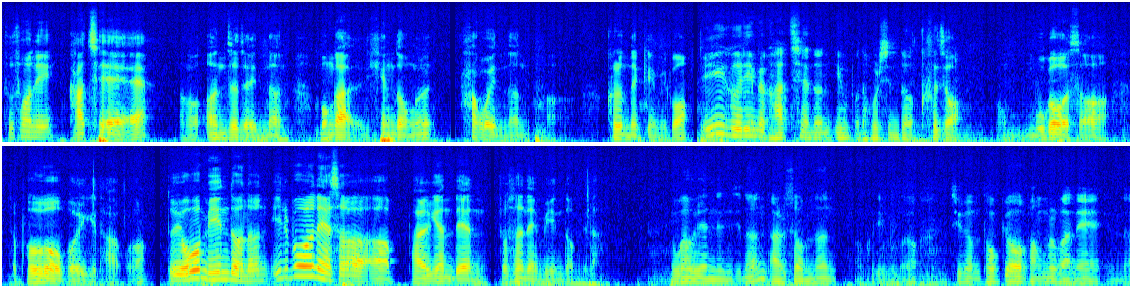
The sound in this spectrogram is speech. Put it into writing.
두 손이 가체에 어, 얹어져 있는 뭔가 행동을 하고 있는 어, 그런 느낌이고 이 그림의 가체는 이것보다 훨씬 더 크죠. 어, 무거워서 좀 버거워 보이기도 하고 또 요 미인도는 일본에서 어, 발견된 조선의 미인도입니다. 누가 그렸는지는 알 수 없는 어, 그림이고요. 지금 도쿄 박물관에 있는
